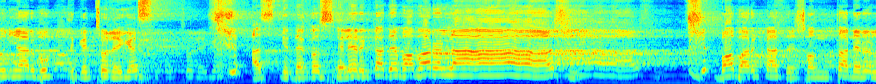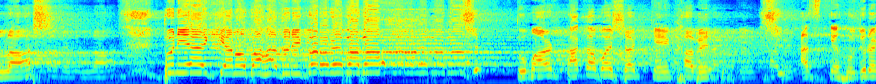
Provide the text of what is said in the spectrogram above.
দুনিয়ার বুক থেকে চলে গেছে। আজকে দেখো ছেলের কাঁধে বাবার লাশ। বাবার কাঁধে সন্তানের লাশ। দুনিয়ায় কেন বাহাদুরি করো রে বাবা? তোমার টাকা পয়সা কে খাবে? আজকে হুজুরে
